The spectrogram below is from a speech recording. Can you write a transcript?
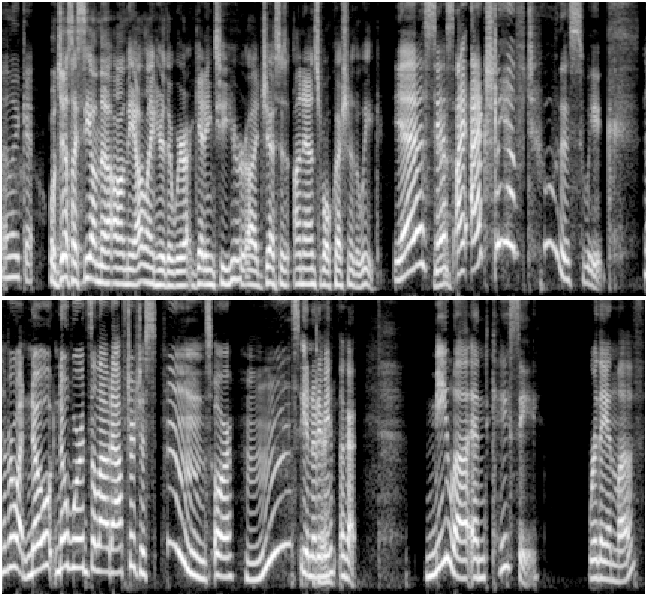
I like it. Well, Jess, I see on the on the outline here that we're getting to your uh, Jess's unanswerable question of the week. Yes, yes. I I actually have two this week. Number one, no no words allowed after, just hmms or hmms. You know what I mean? Okay. Mila and Casey, were they in love?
